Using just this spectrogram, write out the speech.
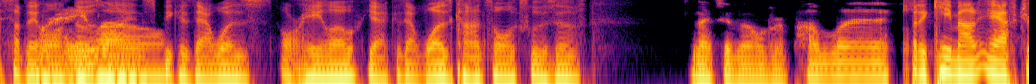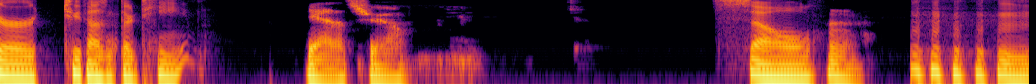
something Or along those lines. Because that was or Halo, yeah, because that was console exclusive, Knights of the Old Republic. but it came out after 2013. yeah, that's true. So, Hmm.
